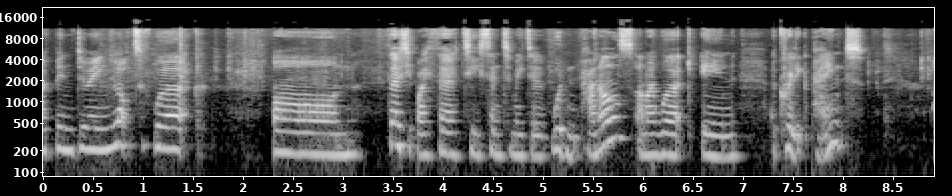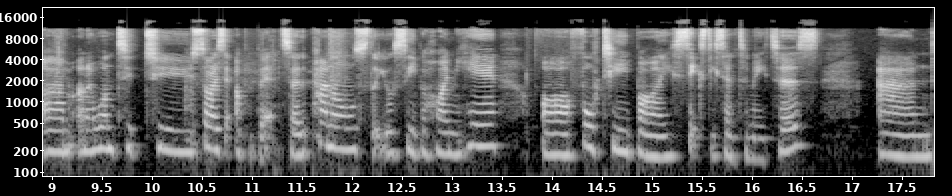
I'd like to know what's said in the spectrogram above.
I've been doing lots of work on 30 by 30 centimetre wooden panels and I work in acrylic paint um, and I wanted to size it up a bit. So the panels that you'll see behind me here are 40 by 60 centimetres and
